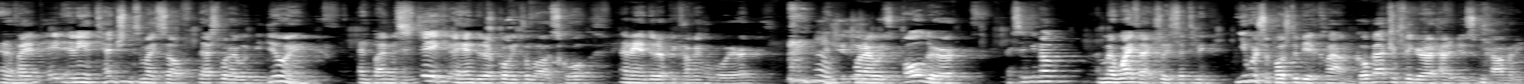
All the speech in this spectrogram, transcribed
And if I had paid any attention to myself, that's what I would be doing. And by mistake, I ended up going to law school and I ended up becoming a lawyer. And when I was older, I said, you know, my wife actually said to me, you were supposed to be a clown. Go back and figure out how to do some comedy.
